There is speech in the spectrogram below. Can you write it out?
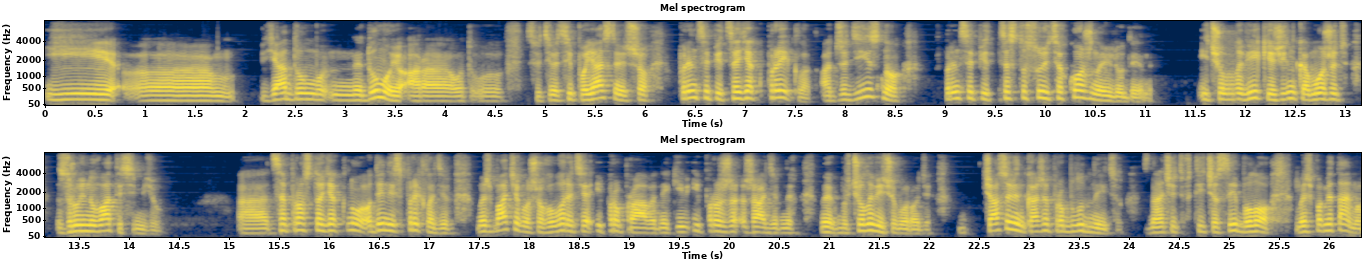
І е, я думаю, не думаю, а ра- от у, святі отці пояснюють, що в принципі це як приклад, адже дійсно принципі, це стосується кожної людини. І чоловік, і жінка можуть зруйнувати сім'ю. Е, Це просто як ну, один із прикладів. Ми ж бачимо, що говориться і про праведників, і про жа- жадібних, ну якби в чоловічому роді. Часом він каже про блудницю. Значить, в ті часи було. Ми ж пам'ятаємо,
